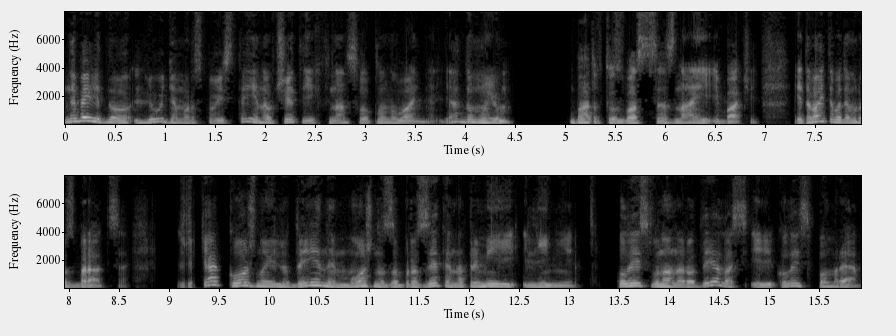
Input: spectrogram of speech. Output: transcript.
Невигідно людям розповісти і навчити їх фінансового планування. Я думаю, багато хто з вас це знає і бачить. І давайте будемо розбиратися. Життя кожної людини можна зобразити на прямій лінії. Колись вона народилась і колись помре.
